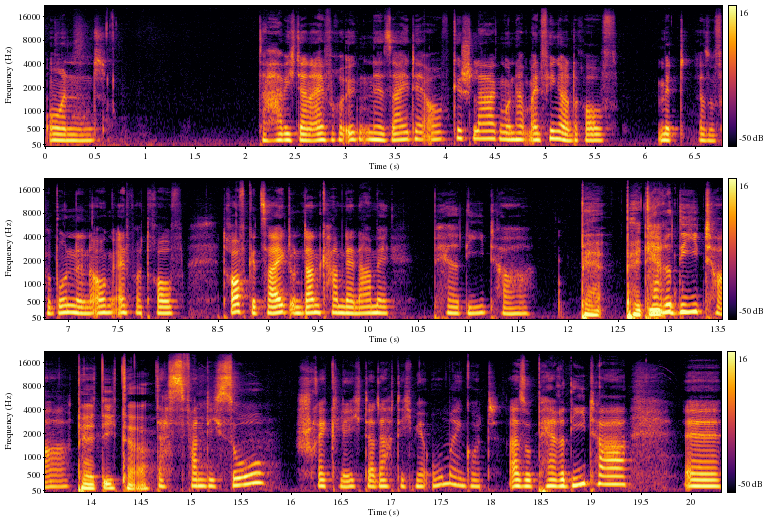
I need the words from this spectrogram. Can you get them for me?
und da habe ich dann einfach irgendeine Seite aufgeschlagen und habe meinen Finger drauf mit, also verbundenen Augen einfach drauf, drauf gezeigt und dann kam der Name Perdita. Per, Perdita. Perdita. Das fand ich so schrecklich. Da dachte ich mir, oh mein Gott. Also Perdita äh,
